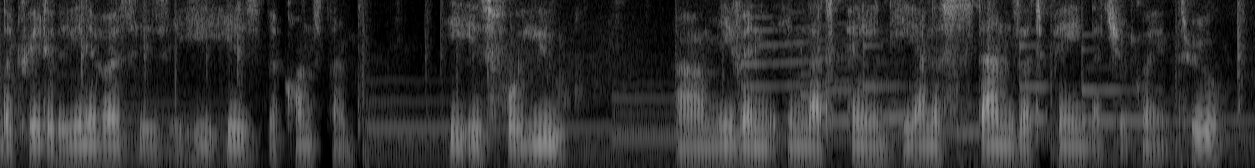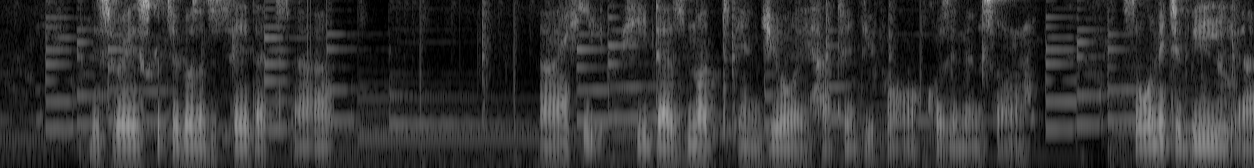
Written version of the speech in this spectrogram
the creator of the universe. Is He is the constant. He is for you um, even in that pain, he understands that pain that you're going through. This very scripture goes on to say that uh, uh, he, he does not enjoy hurting people or causing them sorrow. So we need to be uh,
